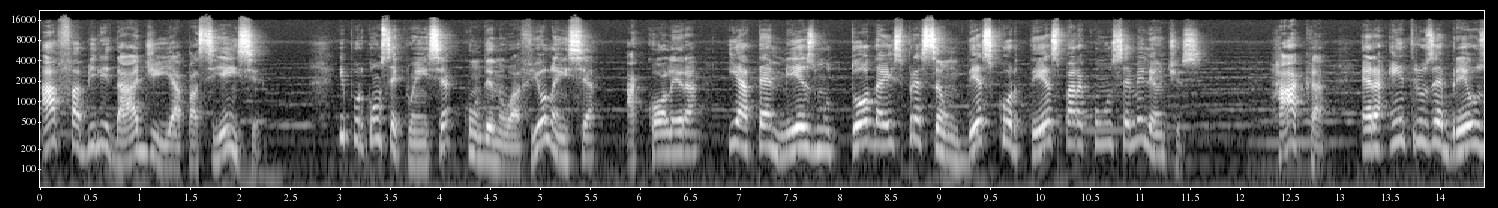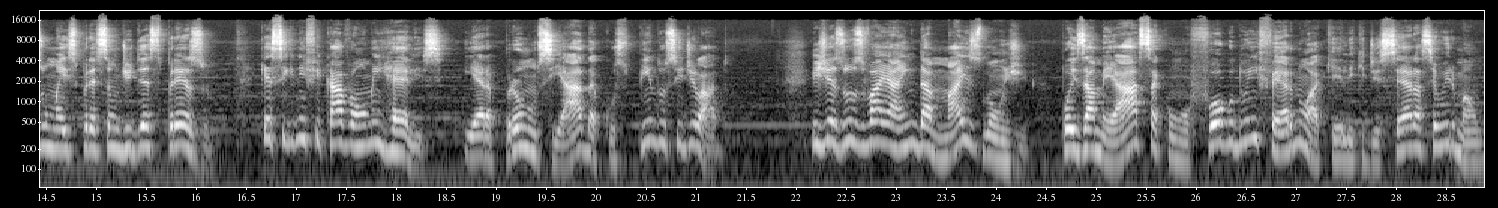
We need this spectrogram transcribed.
afabilidade e a paciência, e por consequência condenou a violência, a cólera e até mesmo toda a expressão descortês para com os semelhantes. Raca era entre os hebreus uma expressão de desprezo, que significava homem reles, e era pronunciada cuspindo-se de lado. E Jesus vai ainda mais longe, pois ameaça com o fogo do inferno aquele que disser a seu irmão:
